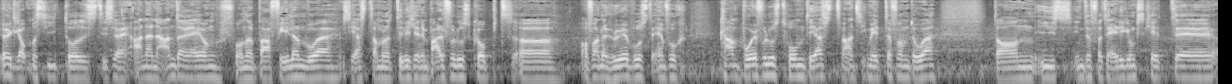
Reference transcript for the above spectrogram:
Ja, ich glaube, man sieht da, dass diese Aneinanderreihung von ein paar Fehlern war. Das erste haben wir natürlich einen Ballverlust gehabt, äh, auf einer Höhe, wo du einfach keinen Ballverlust haben darfst, 20 Meter vom Tor. Dann ist in der Verteidigungskette,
